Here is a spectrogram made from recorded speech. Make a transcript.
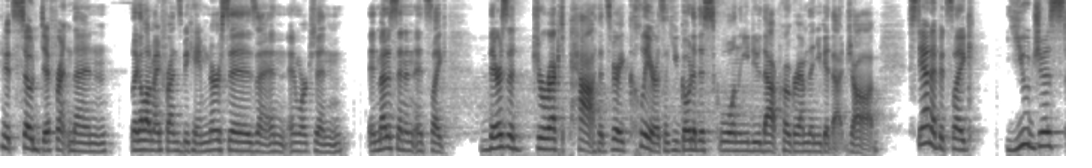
it's so different than like a lot of my friends became nurses and and worked in in medicine and it's like there's a direct path. It's very clear. It's like you go to this school and then you do that program then you get that job. Stand up it's like you just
